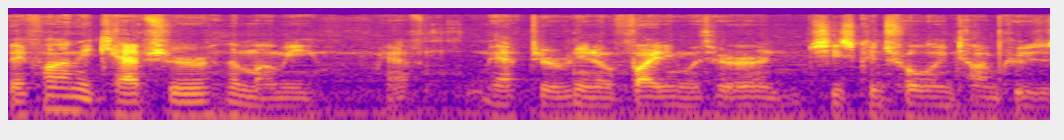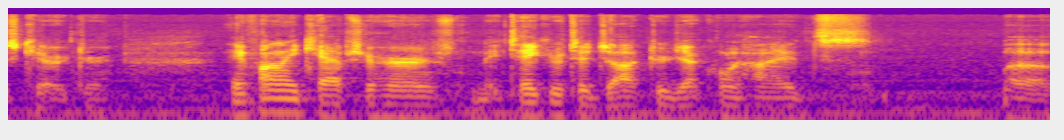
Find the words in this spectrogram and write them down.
they finally capture the mummy after, you know, fighting with her and she's controlling Tom Cruise's character. They finally capture her. They take her to Dr. Jekyll and Hyde's uh,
